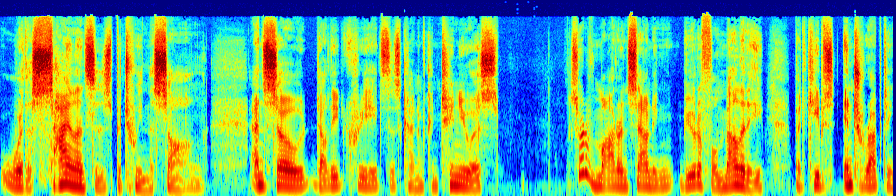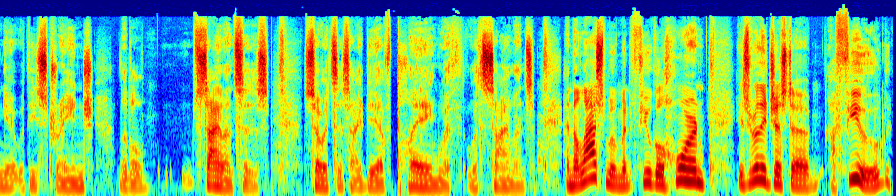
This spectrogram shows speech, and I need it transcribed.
were the silences between the song. And so Dalit creates this kind of continuous sort of modern sounding, beautiful melody, but keeps interrupting it with these strange little silences. So it's this idea of playing with, with silence. And the last movement, Fugal Horn, is really just a, a fugue,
